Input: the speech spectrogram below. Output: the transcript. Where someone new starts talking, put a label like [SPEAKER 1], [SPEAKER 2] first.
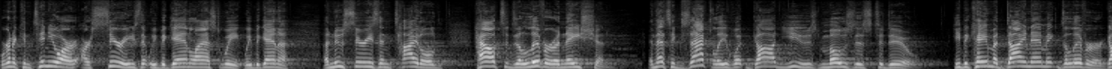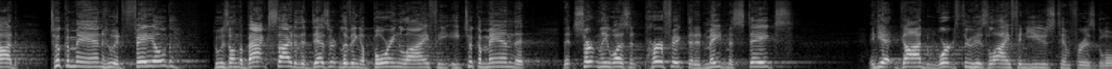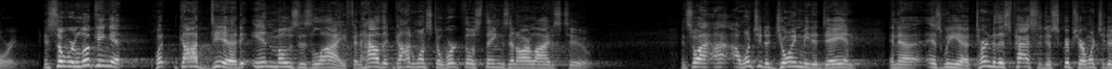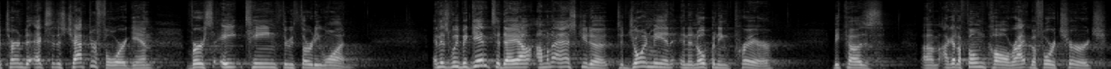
[SPEAKER 1] we're going to continue our, our series that we began last week. We began a, a new series entitled How to Deliver a Nation. And that's exactly what God used Moses to do. He became a dynamic deliverer. God took a man who had failed, who was on the backside of the desert living a boring life. He, he took a man that, that certainly wasn't perfect, that had made mistakes, and yet God worked through his life and used him for his glory. And so we're looking at what God did in Moses' life and how that God wants to work those things in our lives too. And so I, I want you to join me today. And, and uh, as we uh, turn to this passage of Scripture, I want you to turn to Exodus chapter 4 again verse 18 through 31. And as we begin today, I'm going to ask you to, to join me in, in an opening prayer because um, I got a phone call right before church,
